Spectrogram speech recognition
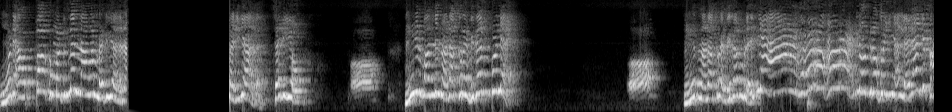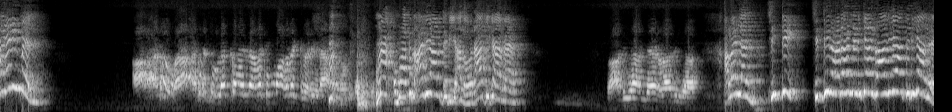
உங்களுடைய அப்பாவுக்கு மட்டும்தான் நாங்க மரியாதை. மரியாதை சரியோ? நீர் வந்து நடக்கிற விதம் போல. நீர் நடக்கிற விதம் போல. உனக்கு ராதிகாவை தெரியாதோ? ராதிகாவை? ராதிகா ராதிகா. அவள் நான் சித்தி சித்தி நாடகம் நடிச்சால் ராதிகா தெரியாது.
